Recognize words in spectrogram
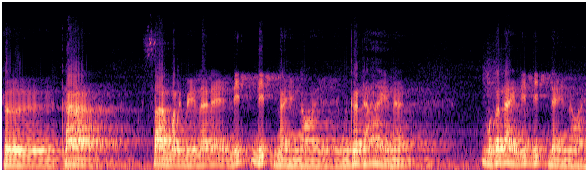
คือถ้าสร้างบารมีแล้วได้นิดนิดหน่อยหน่อยมันก็ได้นะ มันก็ได้นิดนิดหน่อยหน่อย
